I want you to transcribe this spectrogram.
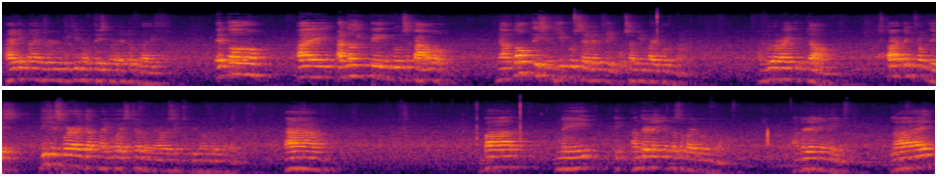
I can neither beginning of days nor end of life. Ito ay anointing doon sa tao. Now, this in Hebrews 7.3, buksan yung Bible mo. I'm gonna write it down. Starting from this, this is where I got my question when I was in Binondo. Um, but made, underline nyo to sa Bible mo. Underline yung made. Like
